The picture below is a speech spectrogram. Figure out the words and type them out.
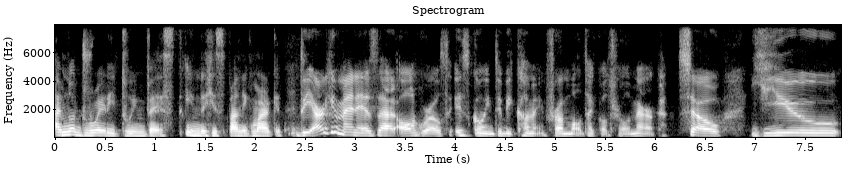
i'm not ready to invest in the hispanic market the argument is that all growth is going to be coming from multicultural america so you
